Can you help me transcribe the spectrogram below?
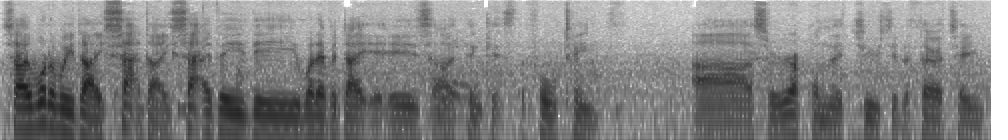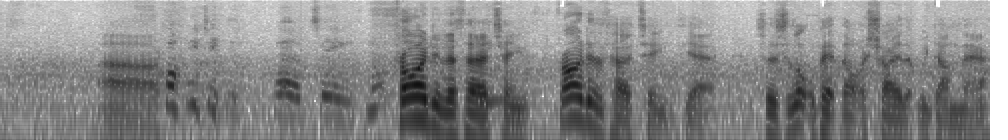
So what are we day? Saturday. Saturday, the whatever date it is. I think it's the 14th. Uh, so we're up on the Tuesday the 13th. Uh, Friday the 13th. Friday the 13th. Friday the 13th. Yeah. So there's a little bit that I'll show you that we've done there.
